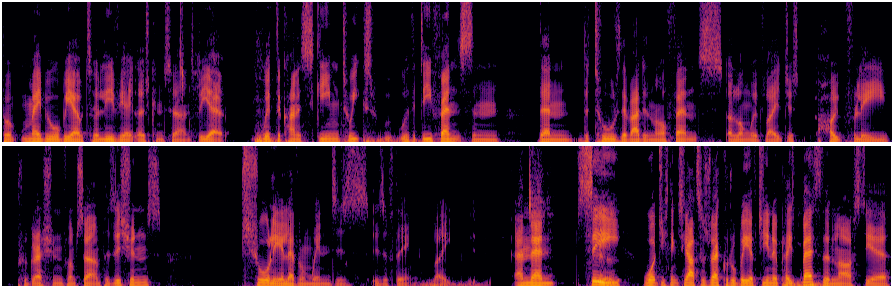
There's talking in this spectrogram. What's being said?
but maybe we'll be able to alleviate those concerns. But yeah, with the kind of scheme tweaks w- with the defense and then the tools they've added on offense, along with like just hopefully progression from certain positions, surely eleven wins is is a thing. Like, and then C, what do you think Seattle's record will be if Geno plays better than last year?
